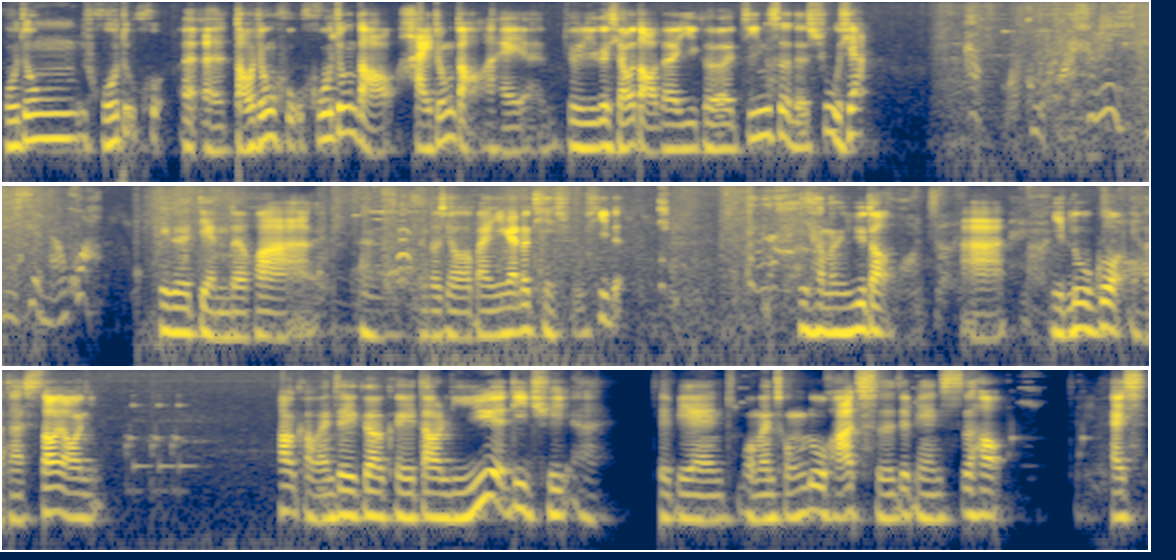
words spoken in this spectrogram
湖中湖中湖呃呃岛中湖湖中岛海中岛，哎呀，就一个小岛的一个金色的树下。果然是密，无限难画。这个点的话，嗯，很多小伙伴应该都挺熟悉的。经常能遇到啊，你路过然后它骚扰你。好，考完这个可以到璃月地区啊，这边我们从路华池这边四号这里开始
